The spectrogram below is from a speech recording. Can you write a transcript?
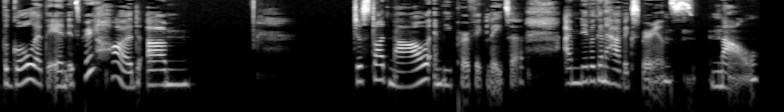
the goal at the end. It's very hard. Um, just start now and be perfect later. I'm never going to have experience now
